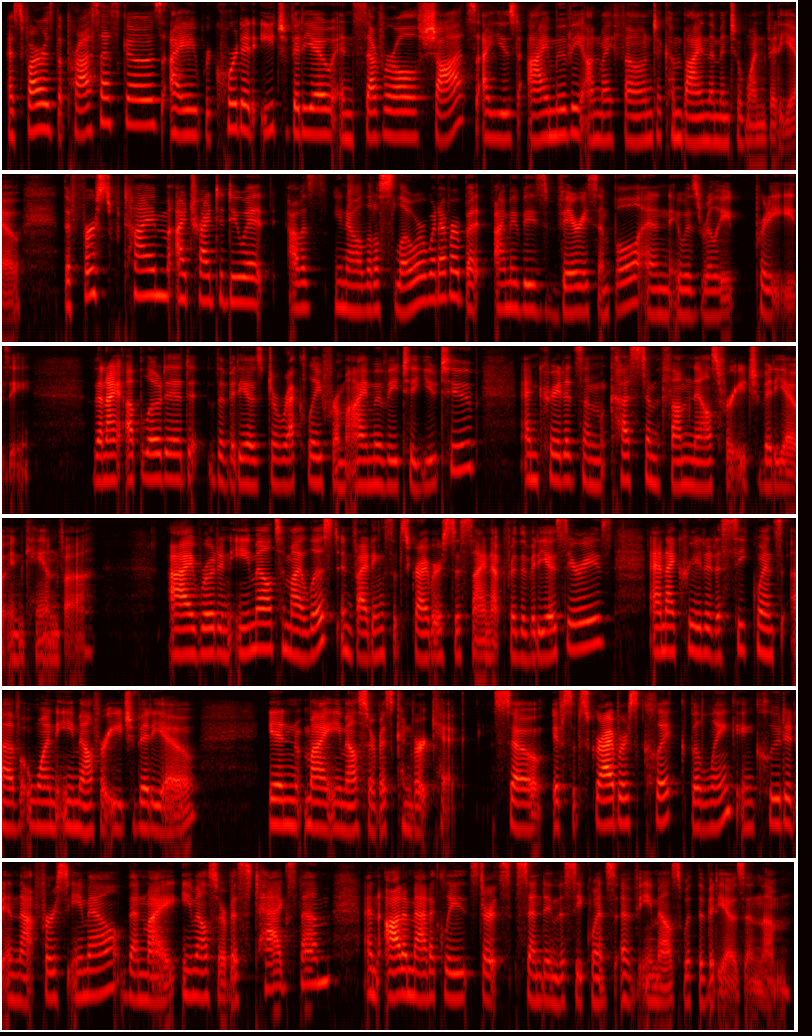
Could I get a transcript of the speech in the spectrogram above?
As far as the process goes, I recorded each video in several shots. I used iMovie on my phone to combine them into one video. The first time I tried to do it, I was, you know, a little slow or whatever, but iMovie is very simple and it was really pretty easy. Then I uploaded the videos directly from iMovie to YouTube and created some custom thumbnails for each video in Canva. I wrote an email to my list inviting subscribers to sign up for the video series, and I created a sequence of one email for each video in my email service ConvertKit. So if subscribers click the link included in that first email, then my email service tags them and automatically starts sending the sequence of emails with the videos in them.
